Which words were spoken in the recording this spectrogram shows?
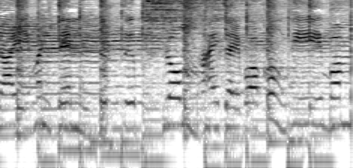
ใจมันเต้นตึบตึบลมหายใจบ่คงที่บ่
